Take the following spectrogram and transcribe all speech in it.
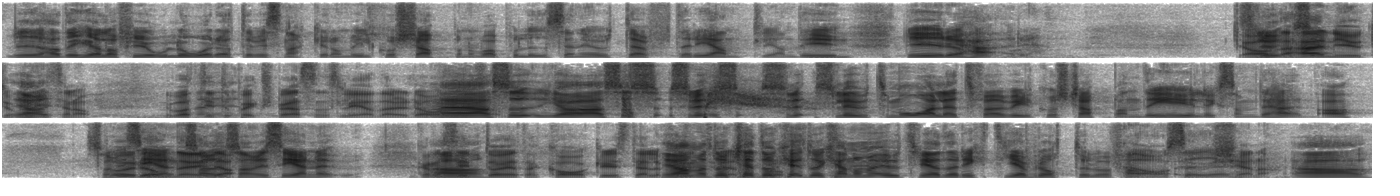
vi hade hela fjolåret där vi snackade om villkorstrappan och vad polisen är ute efter egentligen. Det är Mm. det, är ju det här. Ja, det här njuter ja, polisen av. Det är bara att titta på Expressens ledare idag. Nej, liksom. alltså, ja, alltså sl, sl, sl, slutmålet för villkorstrappan, det är ju liksom det här. Ja. Som, vi ser, som, som vi ser nu. Då kan de sitta och äta kakor istället Ja, för men då kan, utreda då, kan, brott. då kan de utreda riktiga brott, eller vad fan Ja, de säger. tjena. Ja.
